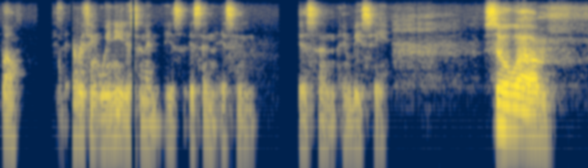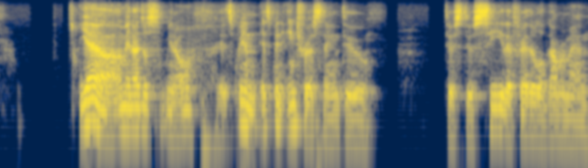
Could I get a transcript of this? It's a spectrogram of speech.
well everything we need is in is, is in is in is in, in bc so um yeah i mean i just you know it's been it's been interesting to just to see the federal government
